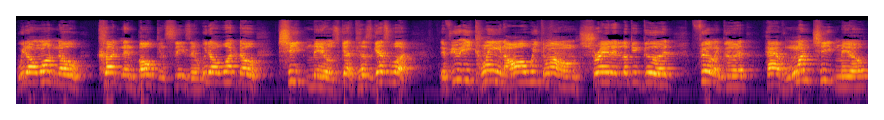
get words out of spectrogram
We don't want no cutting and bulking season. We don't want no cheat meals. Because guess what? If you eat clean all week long, shredded, looking good, feeling good, have one cheat meal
